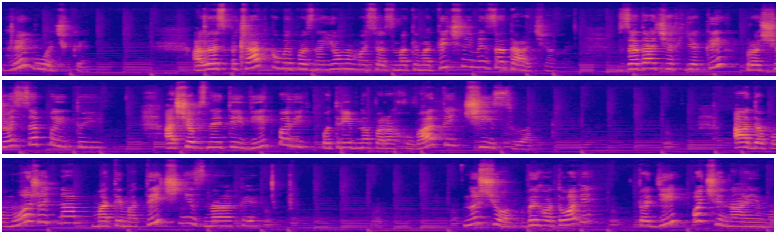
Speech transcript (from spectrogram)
грибочки. Але спочатку ми познайомимося з математичними задачами, в задачах яких про щось запитують. А щоб знайти відповідь, потрібно порахувати числа. А допоможуть нам математичні знаки. Ну що, ви готові? Тоді починаємо.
